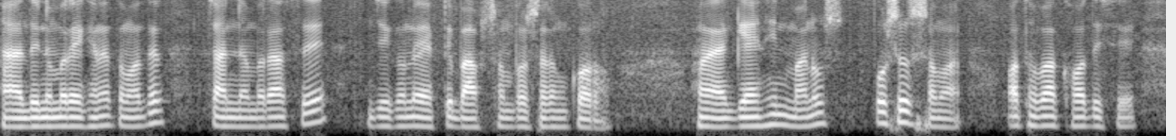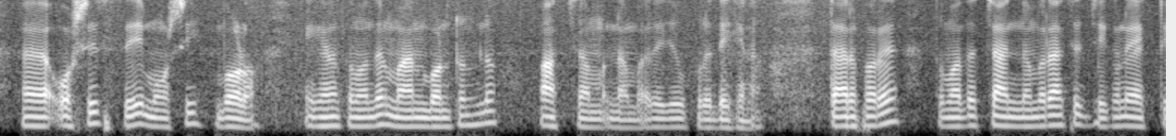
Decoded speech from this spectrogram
হ্যাঁ দুই নম্বরে এখানে তোমাদের চার নম্বর আছে যে কোনো একটি বাপ সম্প্রসারণ করো। হ্যাঁ জ্ঞানহীন মানুষ পশুর সমান। অথবা খ দিছে অসির সে মসি বড়। এখানে তোমাদের মান বন্টন হলো পাঁচ নম্বর, এই যে উপরে দেখে নাও। তারপরে তোমাদের চার নম্বরে আছে যে কোনো একটি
